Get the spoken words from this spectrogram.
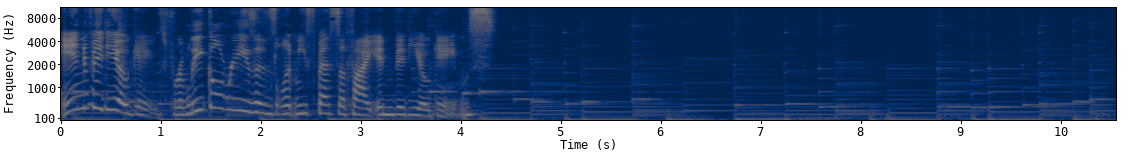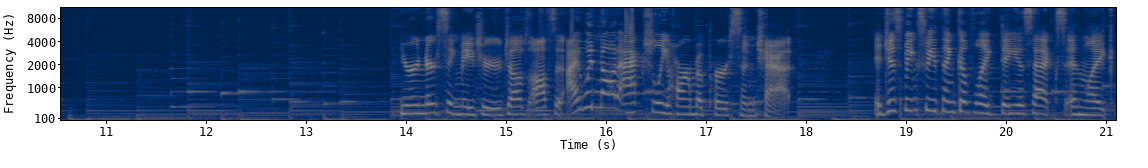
In video games, for legal reasons, let me specify in video games. You're a nursing major, your job's opposite. I would not actually harm a person, chat. It just makes me think of like Deus Ex and like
